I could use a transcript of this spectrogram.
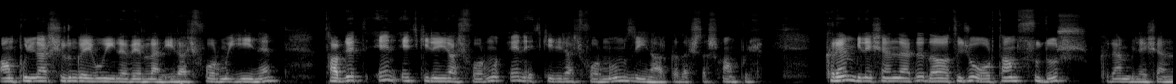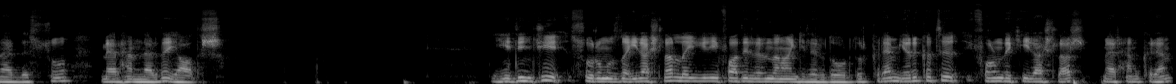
Ampuller şırınga yolu ile verilen ilaç formu iğne. Tablet en etkili ilaç formu, en etkili ilaç formumuz iğne arkadaşlar, ampul. Krem bileşenlerde dağıtıcı ortam sudur. Krem bileşenlerde su, merhemlerde yağdır. Yedinci sorumuzda ilaçlarla ilgili ifadelerinden hangileri doğrudur? Krem yarı katı formdaki ilaçlar, merhem krem.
